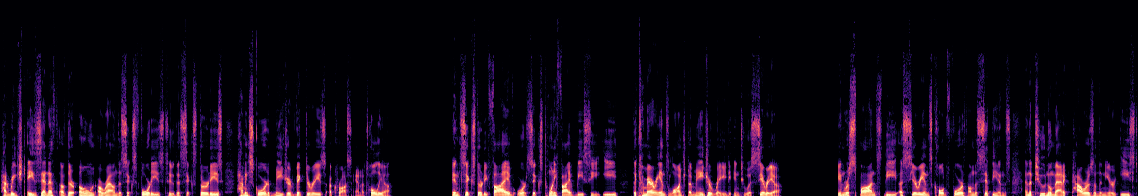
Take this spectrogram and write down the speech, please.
had reached a zenith of their own around the 640s to the 630s, having scored major victories across Anatolia. In 635 or 625 BCE, the Cimmerians launched a major raid into Assyria. In response, the Assyrians called forth on the Scythians, and the two nomadic powers of the Near East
